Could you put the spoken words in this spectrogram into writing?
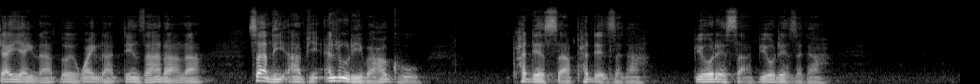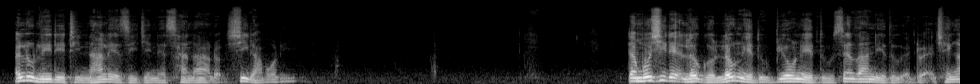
တိုက်ရိုက်လားသွယ်ဝိုက်လားတင်စားတာလားစသည်အပြင်အဲ့လိုတွေပါကိုဖတ်တဲ့စာဖတ်တဲ့စကားပြောတဲ့စာပြောတဲ့စကားအဲ့လိုလေးတွေထိနားလေစီခြင်းနဲ့ဆန္ဒတော့ရှိတာပေါ့လေ တန်ဖိုးရှိတဲ့အလုပ်ကိုလုပ်နေသူပြောနေသူစဉ်းစားနေသူအတွက်အချိန်က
